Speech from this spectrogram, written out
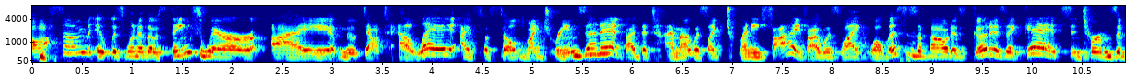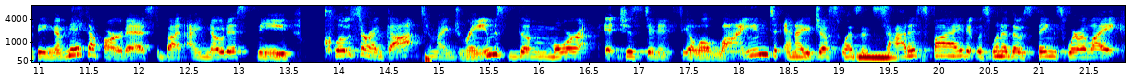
awesome. It was one of those things where I moved out to LA. I fulfilled my dreams in it. By the time I was like 25, I was like, well, this is about as good as it gets in terms of being a makeup artist. But I noticed the closer I got to my dreams, the more it just didn't feel aligned and I just wasn't mm. satisfied. It was one of those things where like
